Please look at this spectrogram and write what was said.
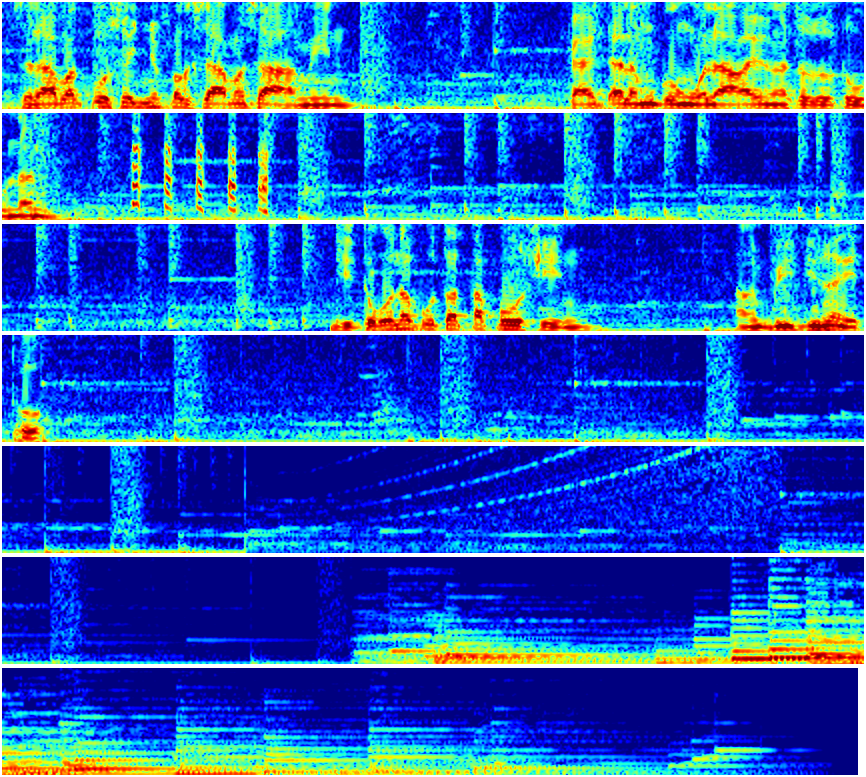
Salamat po sa inyong pagsama sa amin. Kahit alam kong wala kayong natututunan. Dito ko na po tatapusin ang video na ito.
